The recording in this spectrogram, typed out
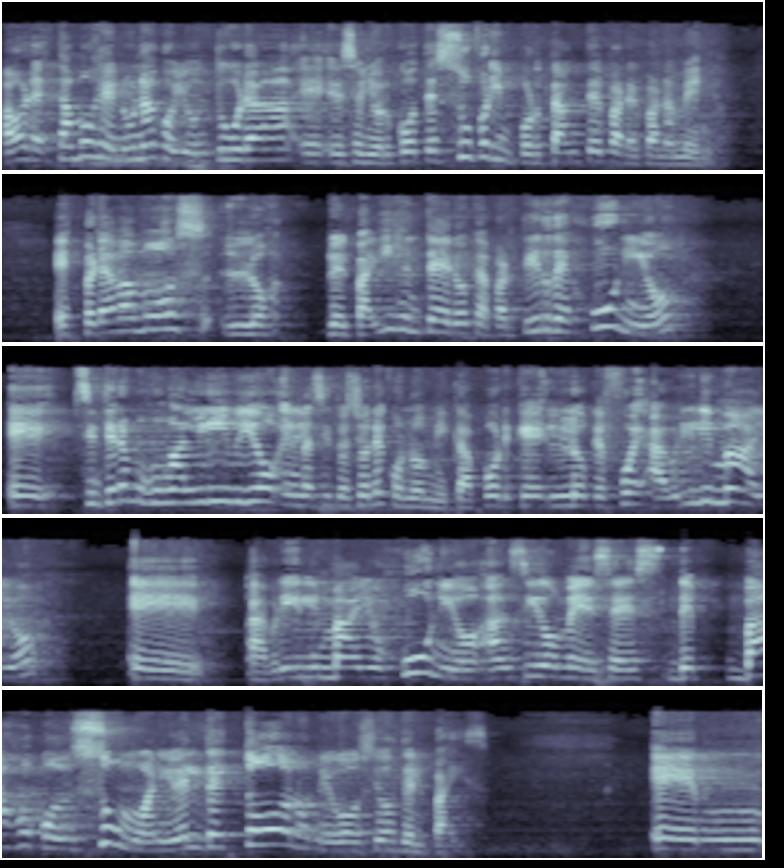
Ahora, estamos en una coyuntura, eh, eh, señor Cote, súper importante para el panameño. Esperábamos los, el país entero que a partir de junio eh, sintiéramos un alivio en la situación económica, porque lo que fue abril y mayo eh, abril, mayo, junio han sido meses de bajo consumo a nivel de todos los negocios del país. Em,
